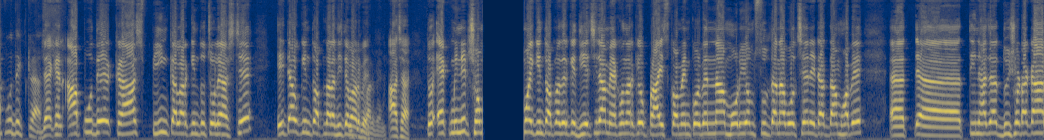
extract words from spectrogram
আপুদের ক্রাশ দেখেন আপুদের ক্রাশ পিঙ্ক কালার কিন্তু চলে আসছে। এটাও কিন্তু আপনারা নিতে পারবেন। আচ্ছা তো এক মিনিট সময় কিন্তু আপনাদেরকে দিয়েছিলাম। এখন আর কেউ প্রাইস কমেন্ট করবেন না। মরিয়ম সুলতানা বলছেন এটার দাম হবে তিন হাজার দুইশো টাকা।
